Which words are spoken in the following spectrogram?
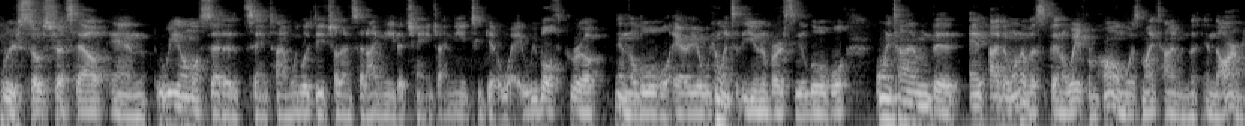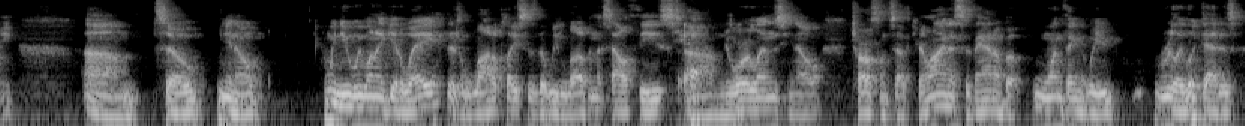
we were so stressed out. And we almost said it at the same time. We looked at each other and said, I need a change. I need to get away. We both grew up in the Louisville area. We went to the University of Louisville. Only time that either one of us spent away from home was my time in the, in the Army. Um, so, you know, we knew we wanted to get away. There's a lot of places that we love in the Southeast, yeah. um, New Orleans, you know, Charleston, South Carolina, Savannah. But one thing that we really looked at is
